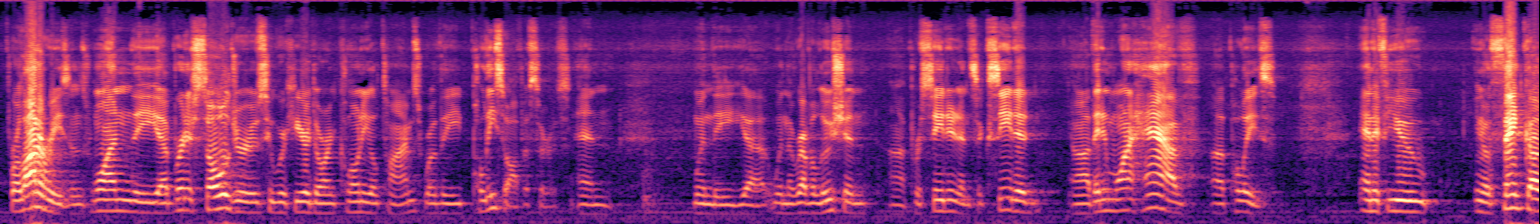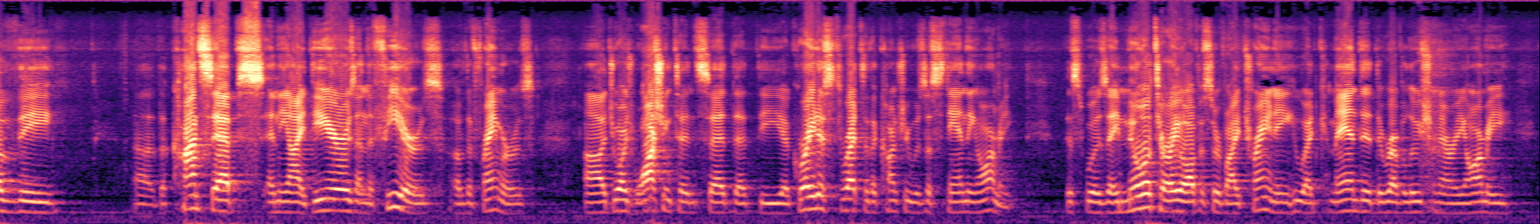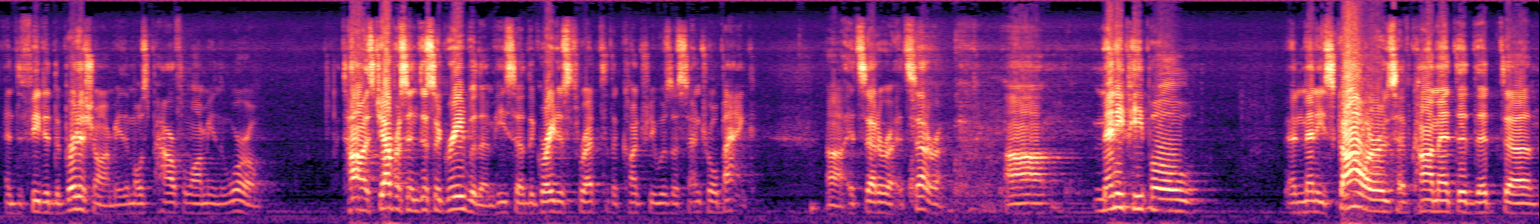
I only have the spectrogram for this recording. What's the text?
for a lot of reasons. One, the uh, British soldiers who were here during colonial times were the police officers, and when the, uh, when the revolution uh, proceeded and succeeded, uh, they didn't want to have police. And if you, you know, think of the, uh, the concepts and the ideas and the fears of the framers, uh, George Washington said that the greatest threat to the country was a standing army. This was a military officer by training who had commanded the Revolutionary Army and defeated the British Army, the most powerful army in the world. Thomas Jefferson disagreed with him. He said the greatest threat to the country was a central bank, uh, et cetera, et cetera. Uh, many people and many scholars have commented that uh,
